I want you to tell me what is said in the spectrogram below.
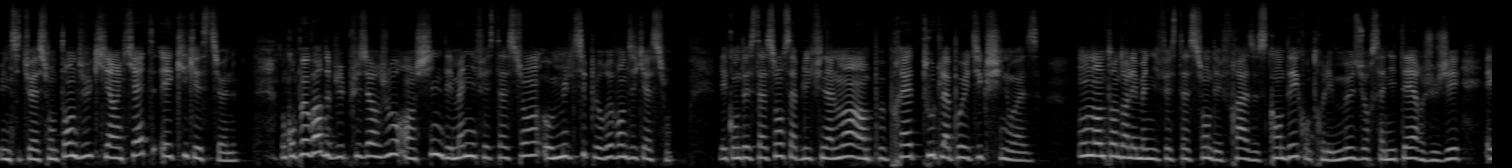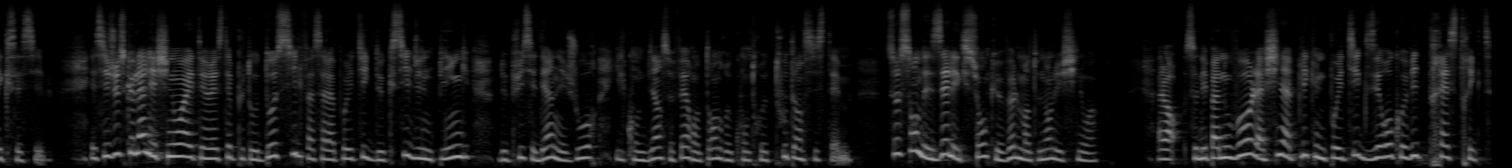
Une situation tendue qui inquiète et qui questionne. Donc on peut voir depuis plusieurs jours en Chine des manifestations aux multiples revendications. Les contestations s'appliquent finalement à à peu près toute la politique chinoise. On entend dans les manifestations des phrases scandées contre les mesures sanitaires jugées excessives. Et si jusque-là les Chinois étaient restés plutôt dociles face à la politique de Xi Jinping, depuis ces derniers jours, ils comptent bien se faire entendre contre tout un système. Ce sont des élections que veulent maintenant les Chinois. Alors, ce n'est pas nouveau, la Chine applique une politique zéro Covid très stricte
